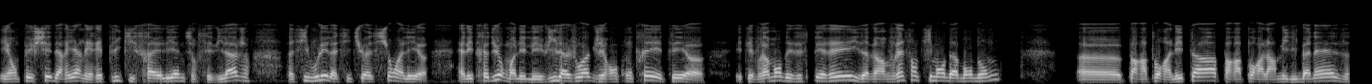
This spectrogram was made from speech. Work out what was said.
et empêcher derrière les répliques israéliennes sur ces villages. si vous voulez, la situation, elle est, très dure. Moi, les, villageois que j'ai rencontrés étaient, vraiment désespérés. Ils avaient un vrai sentiment d'abandon par rapport à l'État, par rapport à l'armée libanaise.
